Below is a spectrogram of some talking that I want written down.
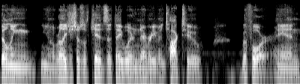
building you know relationships with kids that they would have never even talked to before, and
